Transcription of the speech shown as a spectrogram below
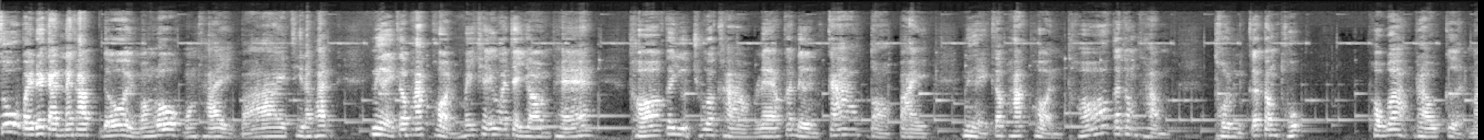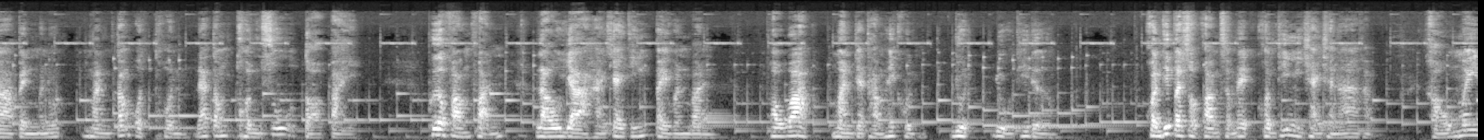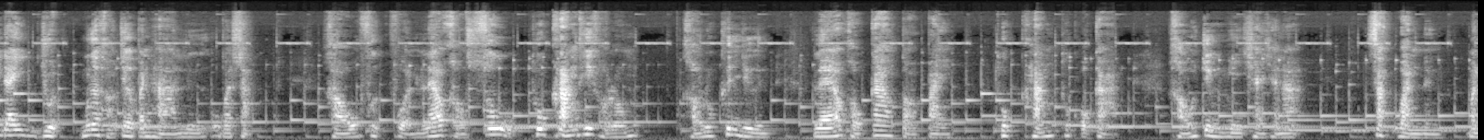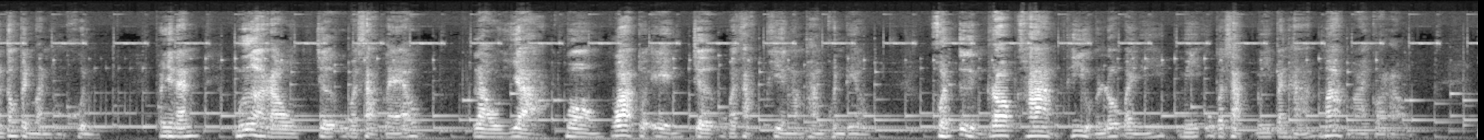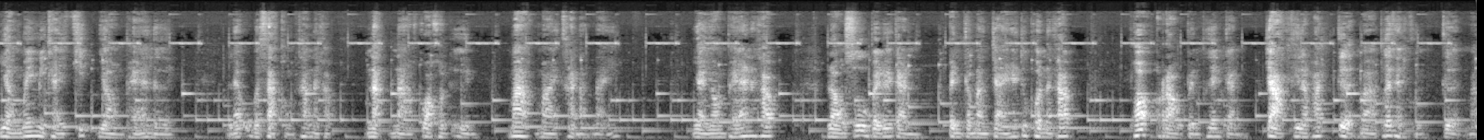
สู้ไปด้วยกันนะครับ โดยมองโลกมองไทยบายธีรพัฒน์เหนื่อยก็พักผ่อนไม่ใช่ว่าจะยอมแพ้ท้อก็หยุดชั่วคราวแล้วก็เดินก้าวต่อไป เหนื่อยก็พักผ่อนท้อก็ต้องทำทนก็ต้องทุกข์เพราะว่าเราเกิดมาเป็นมนุษย์ มันต้องอดทนและต้องทนสู้ต่อไป เพื่อความฝันเราอย่าหายใจทิ้งไปวันๆเพราะว่ามันจะทำให้คุณหยุดอยู่ที่เดิม คนที่ประสบความสำเร็จคนที่มีชัยชนะครับ เขาไม่ได้หยุดเมื่อเขาเจอปัญหาหรืออุปสรรค เขาฝึกฝนแล้วเขาสู้ทุกครั้งที่เขาล้ม เขาลุกขึ้นยืน แล้วเขาก้าวต่อไป ทุกครั้งทุกโอกาส เขาจึงมีชัยชนะ สักวันหนึ่งมันต้องเป็นวันของคุณ เพราะฉะนั้นเมื่อเราเจออุปสรรคแล้ว เราอย่ามองว่าตัวเองเจออุปสรรคเพียงลำพังคนเดียว คนอื่นรอบข้างที่อยู่บนโลกใบนี้ มีอุปสรรคมีปัญหา ยังไม่มีใครคิดยอมแพ้เลย และอุปสรรคของท่านนะครับ หนักหนากว่าคนอื่นมากมายขนาดไหน อย่ายอมแพ้นะครับ เราสู้ไปด้วยกันเป็นกำลังใจให้ทุกคนนะครับ เพราะเราเป็นเพื่อนกัน จากธีรพัฒน์เกิดมาเพื่อแทนคุณเกิดมา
